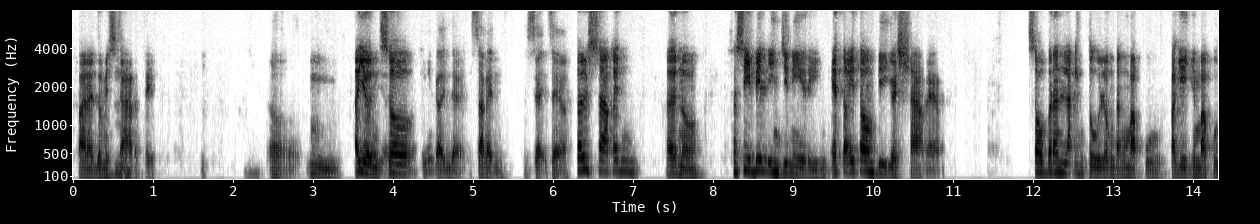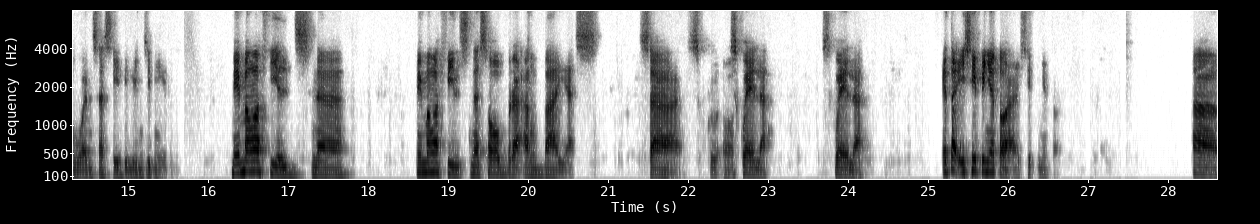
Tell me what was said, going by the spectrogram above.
para dumiskarte. Oo. Hmm. hmm. Ayun, so... Hindi ka, hindi. Sa akin. Sa, sa'yo. Tol, sa akin, ano, sa civil engineering, ito, ito ang biggest shocker. Sobrang laking tulong ng mapu, pagiging mapuan sa civil engineering. May mga fields na may mga fields na sobra ang bias sa sku- oh. eskwela eskwela. Ito, isipin niyo to ah, isipin niyo to. Uh,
